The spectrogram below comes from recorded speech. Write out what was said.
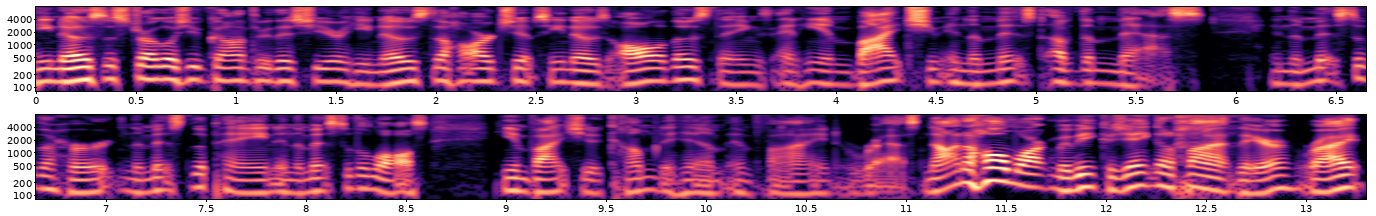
He knows the struggles you've gone through this year. He knows the hardships. He knows all of those things, and he invites you in the midst of the mess, in the midst of the hurt, in the midst of the pain, in the midst of the loss. He invites you to come to him and find rest. Not in a Hallmark movie because you ain't gonna find it there, right?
